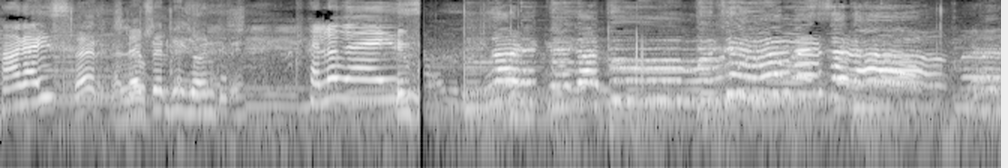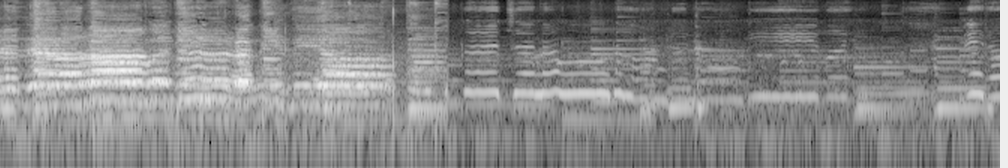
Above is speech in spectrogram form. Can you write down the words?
हाँ guys sir step selfie join करें। हेलो गाइस लड़केगा तू मुझे में सदा। मैंने तेरा नाम दिल रख दिया। जन्म ज़िंदगी। जीना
